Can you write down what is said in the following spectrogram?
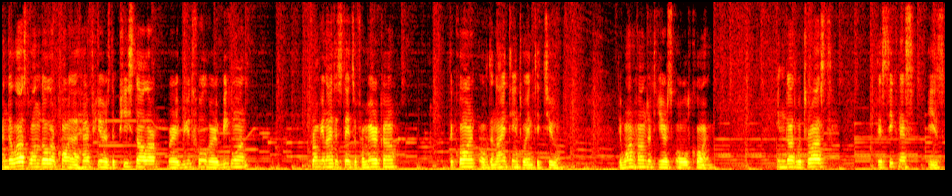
And the last $1 coin I have here is the Peace Dollar, very beautiful, very big one, from United States of America, the coin of the 1922, the 100 years old coin. In God we trust, the thickness is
